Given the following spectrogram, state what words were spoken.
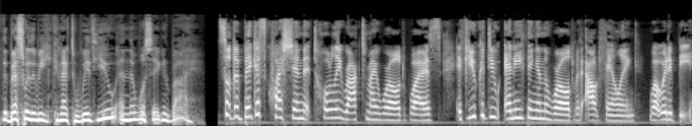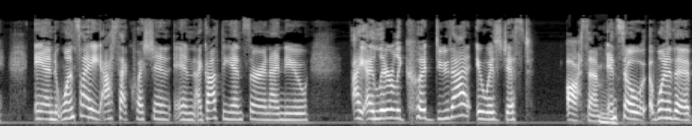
the best way that we can connect with you, and then we'll say goodbye. So the biggest question that totally rocked my world was if you could do anything in the world without failing, what would it be? And once I asked that question and I got the answer and I knew I, I literally could do that, it was just awesome. Mm. And so one of the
